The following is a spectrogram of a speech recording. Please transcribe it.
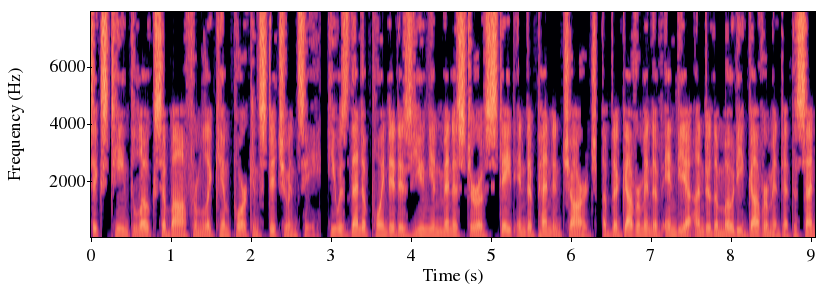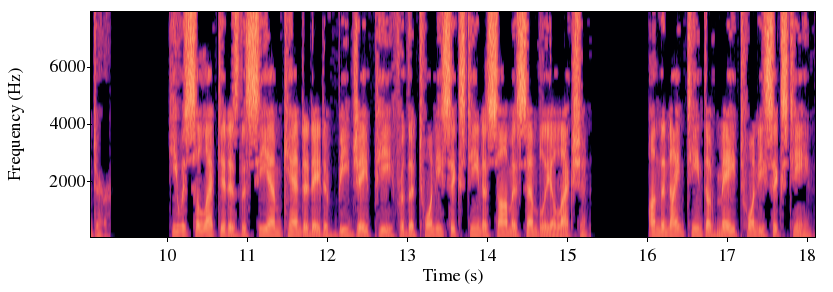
16th Lok Sabha from Lakhimpur constituency. He was then appointed as Union Minister of State Independent Charge, of the Government of India under the Modi government at the centre. He was selected as the CM candidate of BJP for the 2016 Assam Assembly election. On 19 May 2016,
